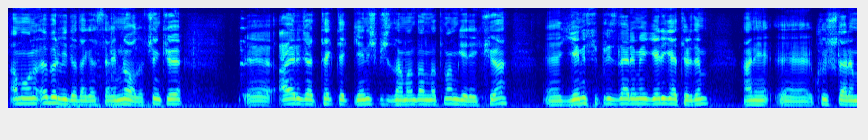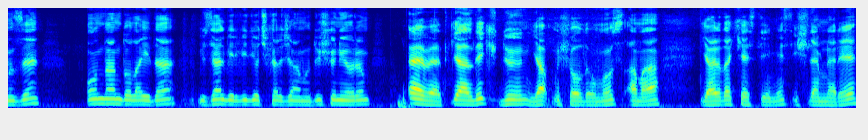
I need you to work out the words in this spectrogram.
Ama onu öbür videoda göstereyim ne olur. Çünkü e, ayrıca tek tek geniş bir zamanda anlatmam gerekiyor. E, yeni sürprizlerimi geri getirdim. Hani e, kuşlarımızı. Ondan dolayı da güzel bir video çıkaracağımı düşünüyorum. Evet geldik dün yapmış olduğumuz ama yarıda kestiğimiz işlemleri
